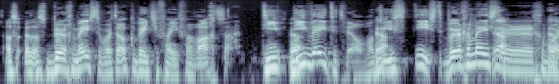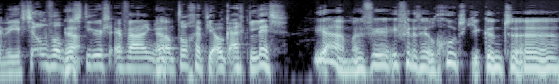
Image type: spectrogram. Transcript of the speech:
als, als burgemeester wordt ook een beetje van je verwacht. Die, ja. die weet het wel, want ja. die, is, die is de burgemeester ja. geworden. Die heeft zoveel bestuurservaring en dan toch heb je ook eigenlijk les. Ja, maar ik vind het heel goed. Je kunt, uh,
